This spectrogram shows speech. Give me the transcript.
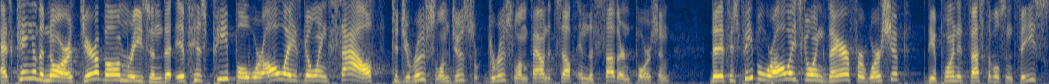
as king of the north, Jeroboam reasoned that if his people were always going south to Jerusalem, Jerusalem found itself in the southern portion, that if his people were always going there for worship, the appointed festivals and feasts,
